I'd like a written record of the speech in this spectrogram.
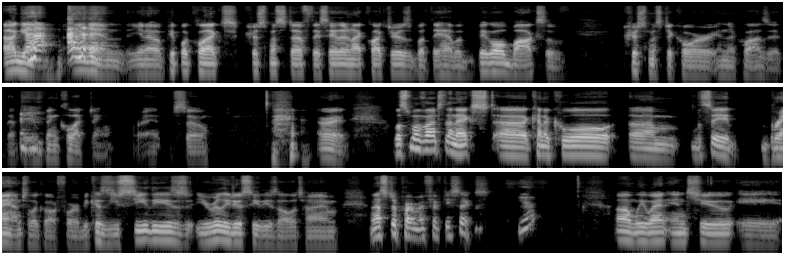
again, again. You know, people collect Christmas stuff. They say they're not collectors, but they have a big old box of Christmas decor in their closet that they've been collecting. Right. So, all right, let's move on to the next uh, kind of cool, um, let's say, brand to look out for because you see these, you really do see these all the time, and that's Department Fifty Six. Yep. Um, we went into a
